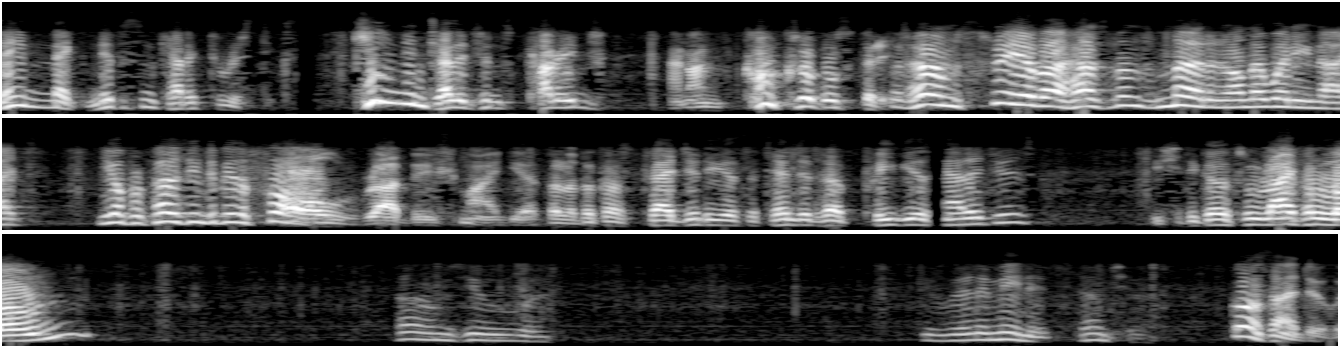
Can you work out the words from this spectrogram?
same magnificent characteristics keen intelligence, courage, and unconquerable spirit. But Holmes, three of her husbands murdered on their wedding nights. You're proposing to be the fourth. Oh, rubbish, my dear fellow, because tragedy has attended her previous marriages. Is she to go through life alone? Holmes, you. Uh, you really mean it, don't you? Of course I do.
